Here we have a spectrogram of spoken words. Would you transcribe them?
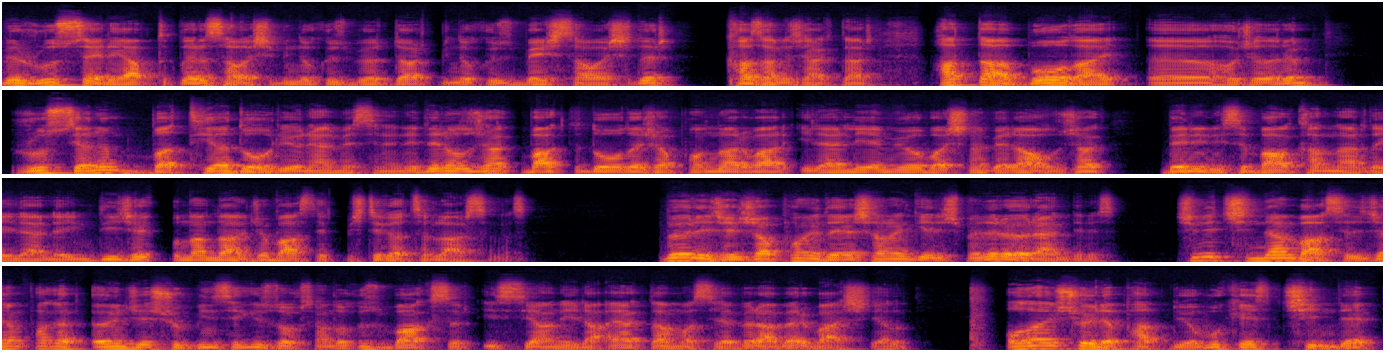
ve Rusya ile yaptıkları savaşı 1904-1905 savaşıdır kazanacaklar. Hatta bu olay e, hocalarım Rusya'nın batıya doğru yönelmesine neden olacak. Baktı doğuda Japonlar var ilerleyemiyor başına bela olacak. Ben en iyisi Balkanlarda ilerleyeyim diyecek. Bundan daha önce bahsetmiştik hatırlarsınız. Böylece Japonya'da yaşanan gelişmeleri öğrendiniz. Şimdi Çin'den bahsedeceğim fakat önce şu 1899 Boxer isyanıyla ayaklanmasıyla beraber başlayalım. Olay şöyle patlıyor bu kez Çin'de.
